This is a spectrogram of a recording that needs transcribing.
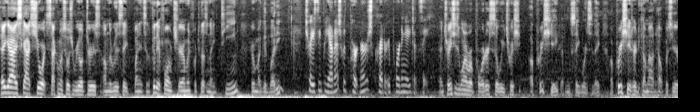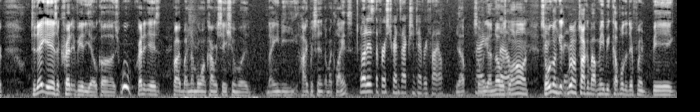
Hey guys, Scott Short, Sacramento Social Realtors. I'm the Real Estate Finance and Affiliate Forum Chairman for 2019. Here with my good buddy. Tracy Panish with Partners Credit Reporting Agency. And Tracy's one of our reporters, so we appreciate, I can say words today, appreciate her to come out and help us here. Today is a credit video because, woo, credit is probably my number one conversation with 90 high percent of my clients. Well, it is the first transaction to every file. Yep. So Right, we gotta know what's going on. So we're gonna get, we're gonna talk about maybe a couple of the different big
